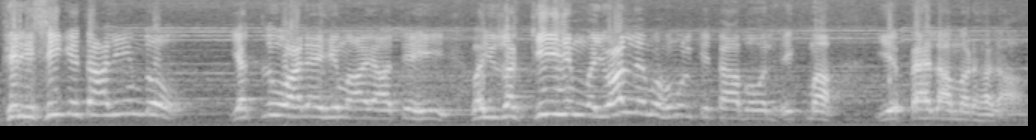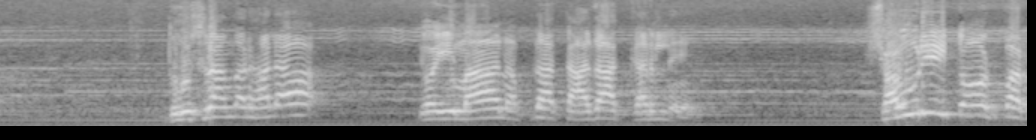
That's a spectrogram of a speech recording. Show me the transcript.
پھر اسی کی تعلیم دو۔ یتلو علیہم آیاتے ہی ویزکیہم ویعلمہم الکتاب والحکمہ۔ یہ پہلا مرحلہ۔ دوسرا مرحلہ جو ایمان اپنا تازہ کر لیں شعوری طور پر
